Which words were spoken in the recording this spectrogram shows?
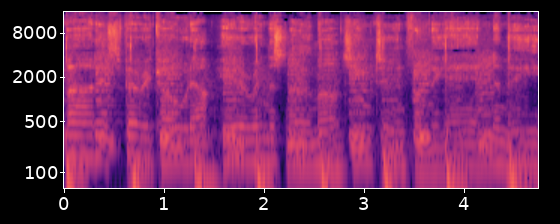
But it's very cold out here in the snow, marching and from the enemy.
